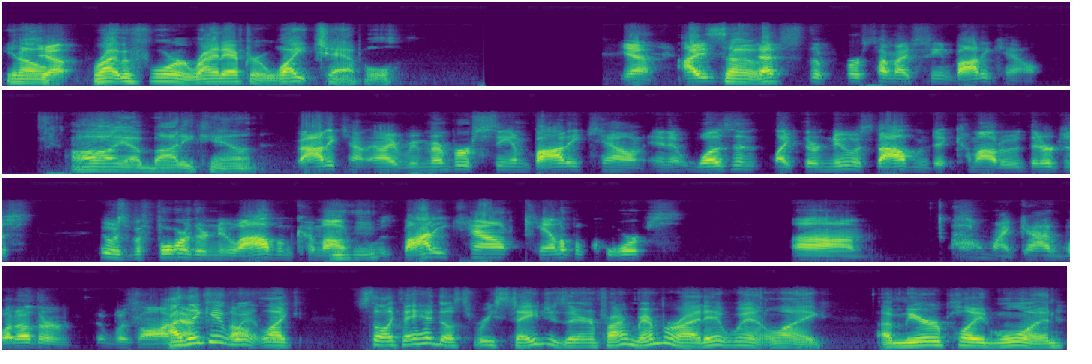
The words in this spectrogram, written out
you know, Yep. right before, or right after Whitechapel. Yeah, I So- that's the first time I've seen Body Count. Oh yeah, body count. Body Count, and I remember seeing Body Count, and it wasn't like their newest album didn't come out. They're just it was before their new album come out. Mhm. It was Body Count, Cannibal Corpse. Um, oh my God, what other was on? I think it stuff? went like so like they had those three stages there, and if I remember right, it went like Emmure played one,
